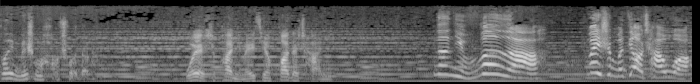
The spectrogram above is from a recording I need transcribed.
我也没什么好说的了。我也是怕你没钱花再查你。那你问啊，为什么调查我？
